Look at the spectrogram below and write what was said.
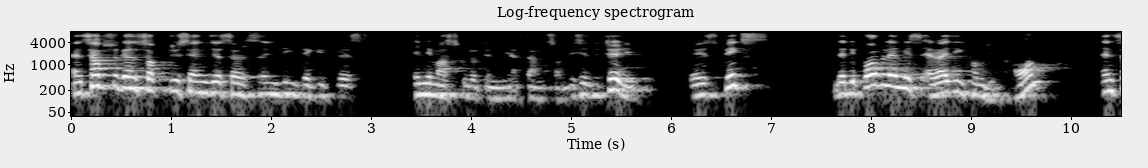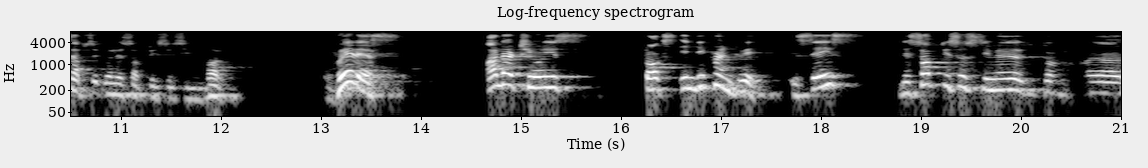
and subsequent tissue changes are taking place in the musculotendinous junction. This is the theory. Where it speaks that the problem is arising from the bone and subsequently tissue involved. Whereas other theories talks in different way. It says the soft tissue uh,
